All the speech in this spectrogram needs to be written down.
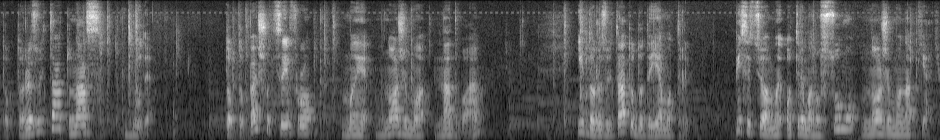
Тобто результат у нас буде. Тобто першу цифру ми множимо на 2 і до результату додаємо 3. Після цього ми отриману суму множимо на 5.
